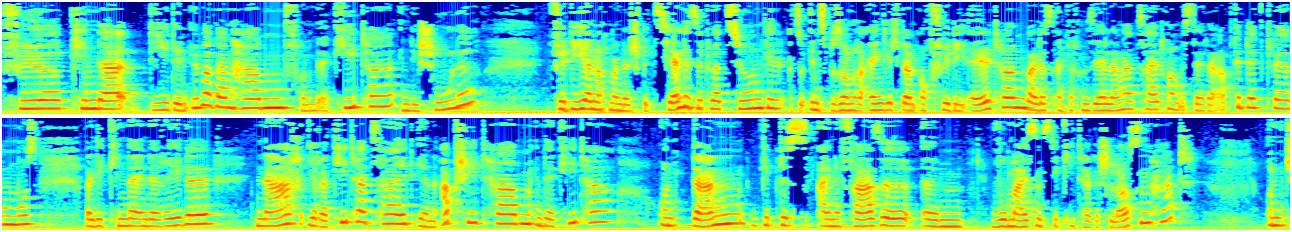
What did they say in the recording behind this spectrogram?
für Kinder, die den Übergang haben von der Kita in die Schule, für die ja nochmal eine spezielle Situation gilt, also insbesondere eigentlich dann auch für die Eltern, weil das einfach ein sehr langer Zeitraum ist, der da abgedeckt werden muss, weil die Kinder in der Regel nach ihrer Kita-Zeit ihren Abschied haben in der Kita und dann gibt es eine Phase, ähm, wo meistens die Kita geschlossen hat. Und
